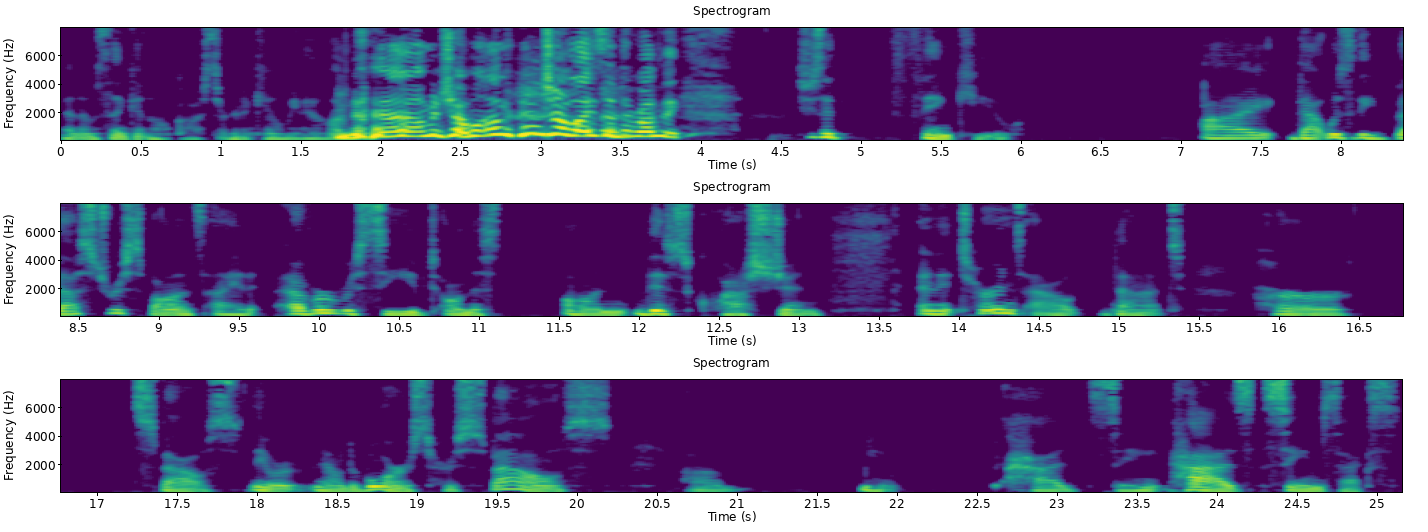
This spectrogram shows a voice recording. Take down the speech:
And I'm thinking, oh gosh, they're going to kill me now. I'm, I'm in trouble. I'm in trouble. I said the wrong thing. She said, thank you. I, that was the best response I had ever received on this, on this question. And it turns out that her spouse, they were now divorced, her spouse, um, you know, had same, has same sex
